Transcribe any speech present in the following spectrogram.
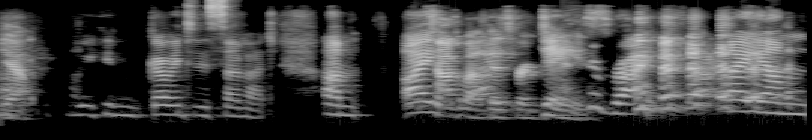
yeah oh, we can go into this so much um I talk about this for days. Right. I um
